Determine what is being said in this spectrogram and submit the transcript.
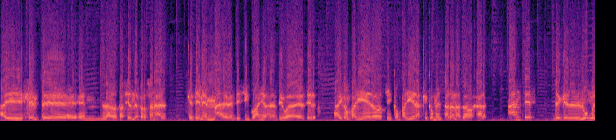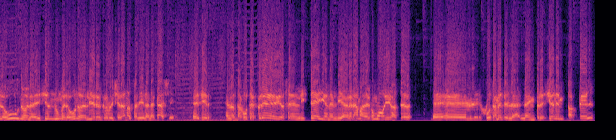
hay gente en la dotación de personal que tiene más de 25 años de antigüedad. Es decir, hay compañeros y compañeras que comenzaron a trabajar antes de que el número uno, la edición número uno del diario Cordillerano saliera a la calle. Es decir, en los ajustes previos, en el diseño, en el diagrama de cómo iba a ser eh, eh, justamente la, impresión en papel,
